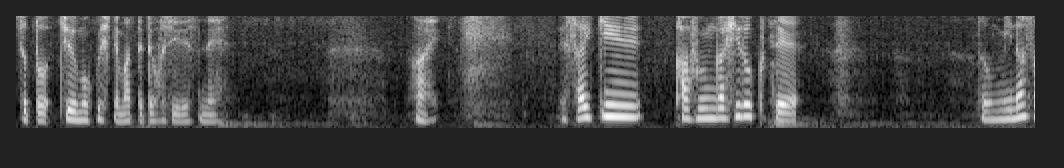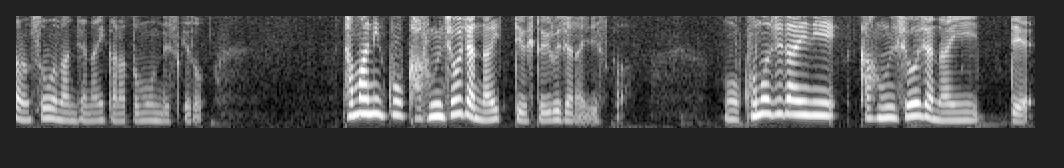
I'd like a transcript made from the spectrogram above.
ちょっと注目して待っててほしいですね。はい。で最近花粉がひどくて多分皆さんそうなんじゃないかなと思うんですけどたまにこう花粉症じゃないっていう人いるじゃないですか。もうこの時代に花粉症じゃないって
